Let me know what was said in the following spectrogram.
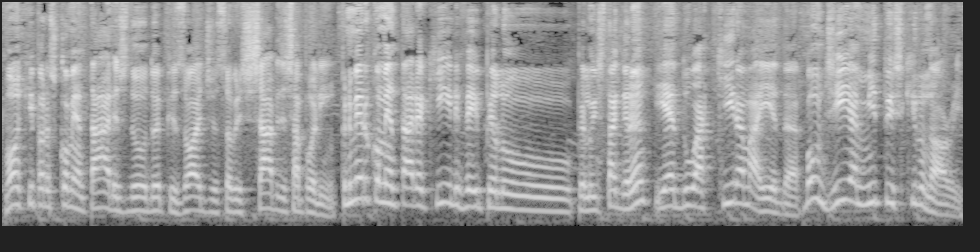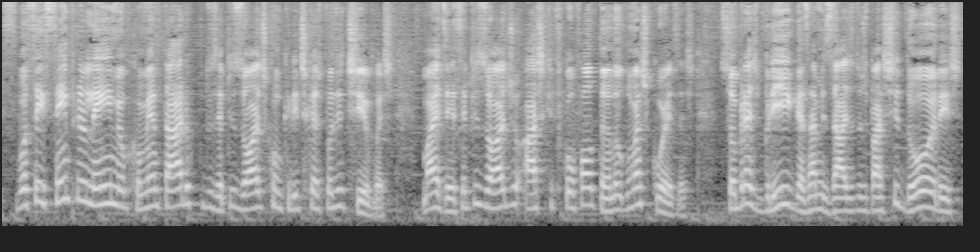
Vamos aqui para os comentários do, do episódio sobre Chaves e Chapolin. Primeiro comentário aqui, ele veio pelo, pelo Instagram e é do Akira Maeda. Bom dia, Mito Esquilo Norris. Vocês sempre leem meu comentário dos episódios com críticas positivas, mas esse episódio acho que ficou faltando algumas coisas. Sobre as brigas, a amizade dos bastidores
